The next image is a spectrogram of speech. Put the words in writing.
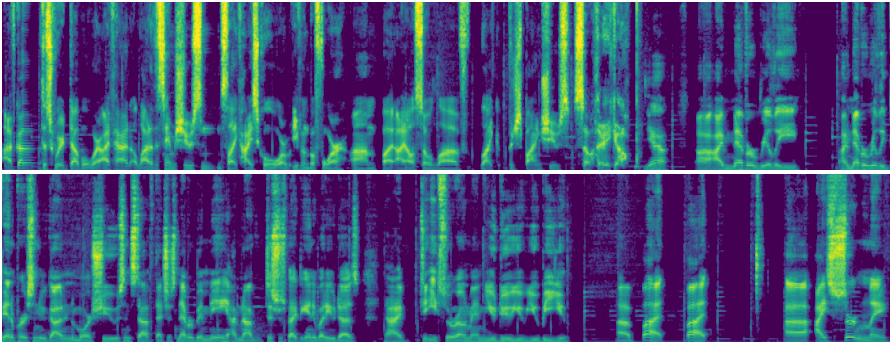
I've got this weird double where I've had a lot of the same shoes since like high school or even before. Um, but I also love like just buying shoes. So there you go. Yeah. Uh, I've never really I've never really been a person who got into more shoes and stuff. That's just never been me. I'm not disrespecting anybody who does. I to each their own, man. You do you, you be you. Uh, but but uh, I certainly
